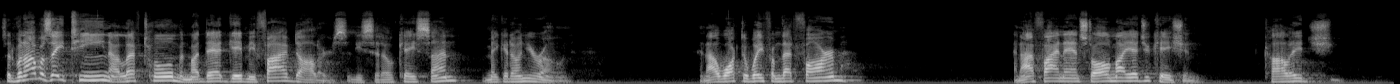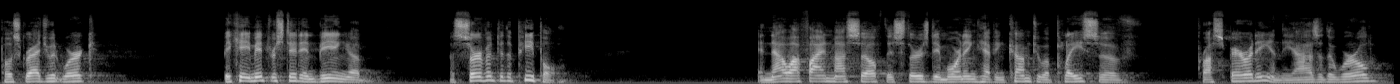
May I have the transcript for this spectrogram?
Said, When I was 18, I left home and my dad gave me $5. And he said, Okay, son, make it on your own. And I walked away from that farm and I financed all my education, college, postgraduate work, became interested in being a, a servant to the people. And now I find myself this Thursday morning having come to a place of prosperity in the eyes of the world,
